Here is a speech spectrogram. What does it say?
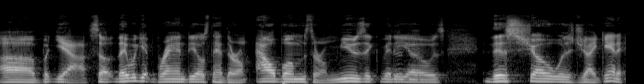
Uh, but yeah, so they would get brand deals. They had their own albums, their own music Mm-hmm. videos. This show was gigantic.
